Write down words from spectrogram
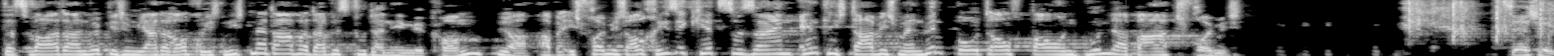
Das war dann wirklich im Jahr darauf, wo ich nicht mehr da war, da bist du dann hingekommen. Ja, aber ich freue mich auch riesig hier zu sein. Endlich darf ich mein Windboot aufbauen. Wunderbar, ich freue mich. Sehr schön.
